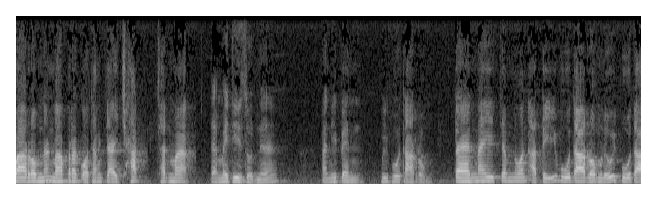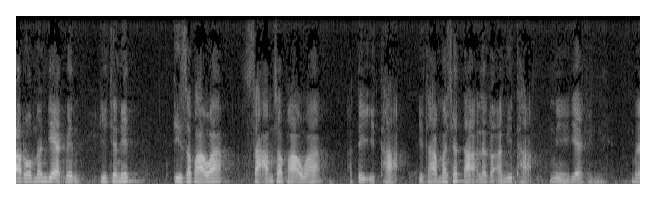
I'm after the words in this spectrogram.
ปารมณ์นั้นมาปรากฏทางใจชัดชัดมาก แต่ไม่ที่สุดเนะอันนี้เป็นวิภูตารมณ์ แต่ในจำนวนอติวิภูตารมณ์หรือวิภูตารมณ์นั้นแยกเป็นกี่ชนิด กี่สภาวะสามสภาวะ อติอิทธะอิทธามัชตะ แล้วก็อนิถะนี่แยกอย่างนี้แม้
